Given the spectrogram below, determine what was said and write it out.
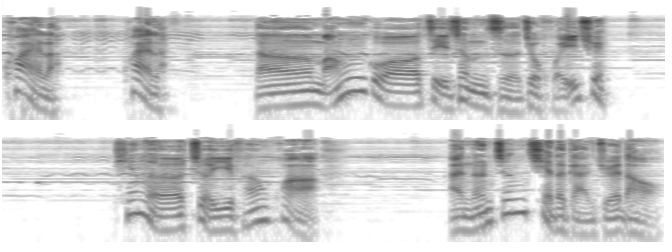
快了，快了，等忙过这阵子就回去。”听了这一番话，俺能真切地感觉到。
